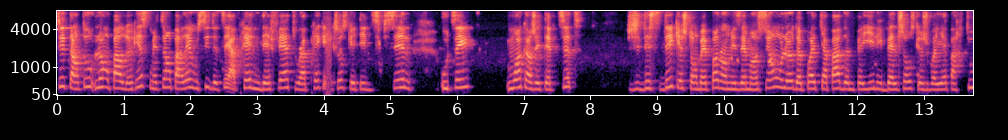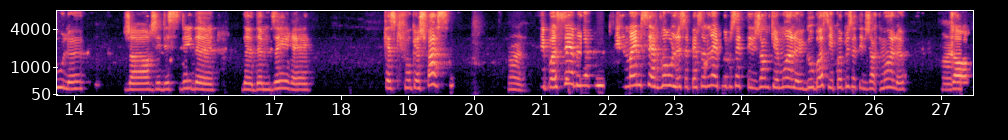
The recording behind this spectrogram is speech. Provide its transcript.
tu sais, tantôt, là, on parle de risque, mais tu sais, on parlait aussi de, tu sais, après une défaite ou après quelque chose qui a été difficile, ou tu sais, moi, quand j'étais petite, j'ai décidé que je tombais pas dans mes émotions, là, de pas être capable de me payer les belles choses que je voyais partout, là. Genre, j'ai décidé de, de, de me dire euh, qu'est-ce qu'il faut que je fasse? C'est possible, J'ai le même cerveau, là. Cette personne-là n'est pas plus intelligente que moi, le Hugo Boss, il n'est pas plus intelligent que moi, là. Genre,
